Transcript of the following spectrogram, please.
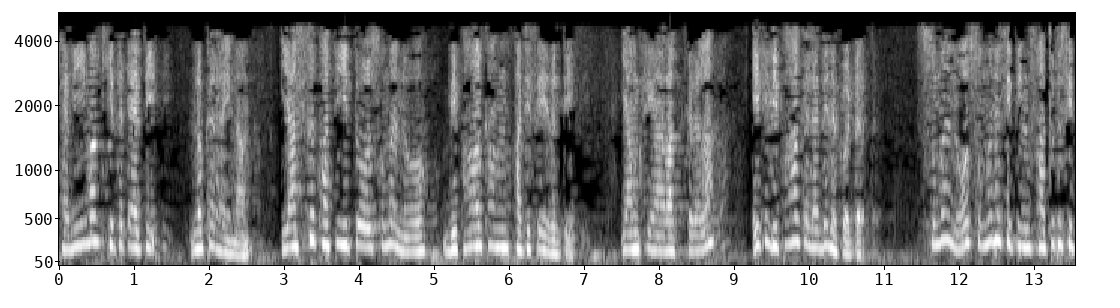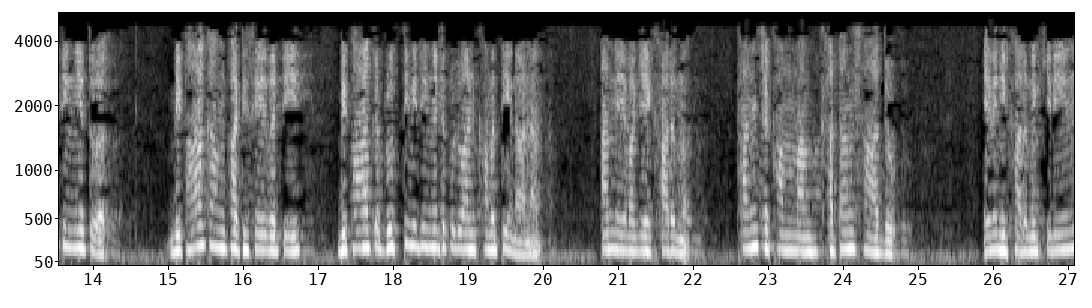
තැවීමක් හිතට ඇති නොකරයි නම් යස්ස පතීතෝ සුමනෝ විපාකම් පටිසේවති. යම් ක්‍රියාවක් කරලා ඒක විපාක ලැබෙනකොට සුමනෝ සුමන සිතින් සතුටු සිතින් යුතුව විපාකම් පටිසේවති විපාක වෘත්ති විඳින්නට පුළුවන්කම තියනවා නම් අන්න ඒ වගේ කර්ම තංච කම්මං කතං සාදු. එවැනි කර්ම කිරීම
